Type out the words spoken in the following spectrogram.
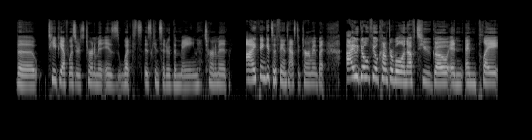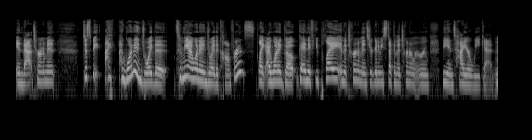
the TPF Wizards tournament is what is considered the main tournament. I think it's a fantastic tournament, but I don't feel comfortable enough to go and and play in that tournament just be I, I want to enjoy the to me I want to enjoy the conference. Like I want to go and if you play in the tournaments, you're going to be stuck in the tournament room the entire weekend. So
